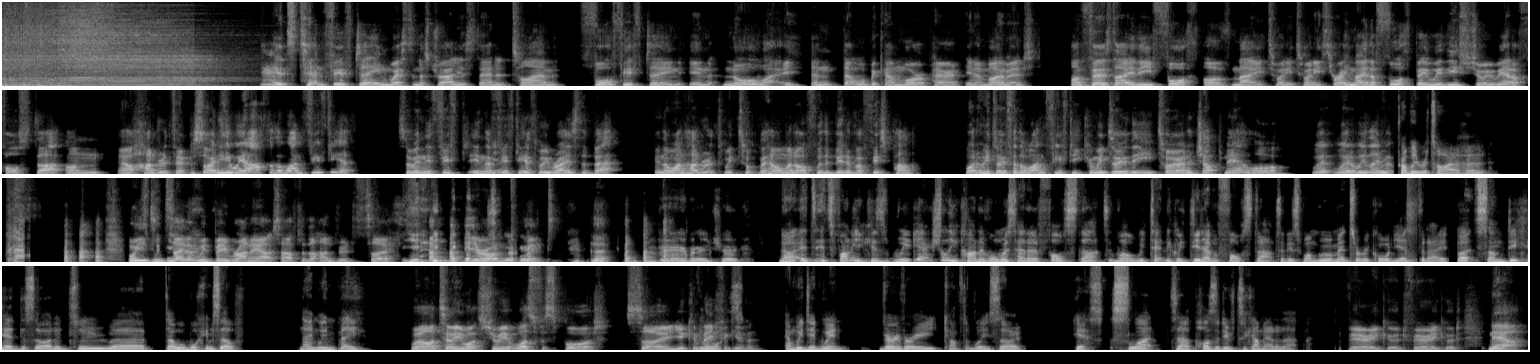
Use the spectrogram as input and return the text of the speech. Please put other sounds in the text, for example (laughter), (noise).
It's 10:15 Western Australia Standard Time, 4:15 in Norway, and that will become more apparent in a moment. On Thursday, the 4th of May 2023. May the 4th be with you, Stewie. We had a false start on our 100th episode. Here we are for the 150th. So in the 50, in the Yeah. 50th, we raised the bat. In the 100th, we took the helmet off with a bit of a fist pump. What do we do for the 150? Can we do the Toyota jump now, or where, where do we leave We'd it? probably retire hurt. (laughs) well, you did say that we'd be run out after the 100, so (laughs) Yeah, (laughs) you're on point. very, very true. No, it's it's funny because we actually kind of almost had a false start. To, well, we technically did have a false start to this one. We were meant to record yesterday, but some dickhead decided to uh, double book himself, namely me, Well, I'll tell you what, Stewie, it was for sport, so you can It be was. forgiven. and we did win very, very comfortably. So, yes, slight uh, positive to come out of that. Very good, very good. Now,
